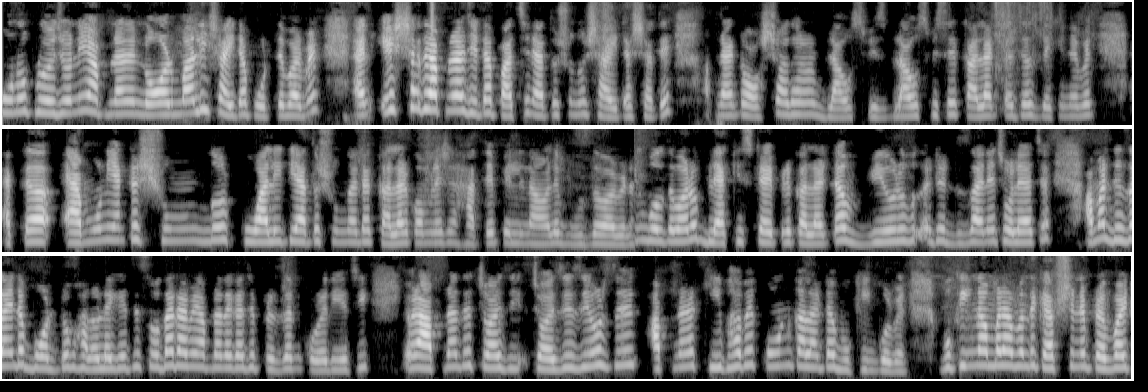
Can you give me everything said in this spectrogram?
কোনো প্রয়োজনই আপনারা নর্মালি শাড়িটা পরতে পারবেন। অ্যান্ড এর সাথে আপনারা যেটা পাচ্ছেন এত সুন্দর শাড়িটার সাথে, আপনার একটা অসাধারণ ব্লাউজ পিস ব্লাউজ পিসের কালারটা জাস্ট দেখে নেবেন। একটা এমনই একটা সুন্দর কোয়ালিটি এত সুন্দর একটা কালার কম্বিনেশন হাতে পেলে না হলে বুঝতে পারবেন বলতে পারো ব্ল্যাকিশ টাইপের কালারটা বিউটিফুল একটা ডিজাইনে চলে আছে। আমার ডিজাইনটা বড্ড ভালো লেগেছে সো দ্যাট আমি আপনাদের কাছে প্রেজেন্ট করে দিয়েছি। এবার আপনাদের চয়েস চয়েস ইজ ইয়োর্স আপনারা কীভাবে কোন কালারটা বুকিং করবেন। বুকিং নাম্বার আমাদের ক্যাপশনে প্রোভাইড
